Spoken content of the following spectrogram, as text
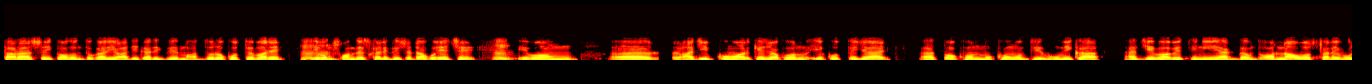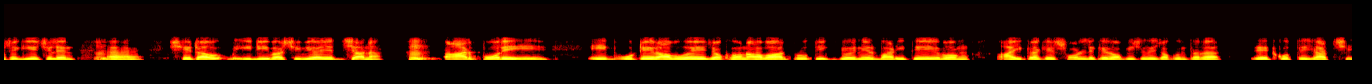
তারা সেই তদন্তকারী আধিকারিকদের মারধরও করতে পারে এবং হুম, সন্দেশখালিতে সেটা হয়েছে এবং রাজীব কুমারকে যখন এ করতে যায় তখন মুখ্যমন্ত্রীর ভূমিকা যেভাবে তিনি একদম ধর্ণা অবস্থানে বসে গিয়েছিলেন হ্যাঁ সেটাও ইডি বা সিবিআই এর জানা। তারপরে এই ভোটের আবহে যখন আবার প্রতীক জৈনের বাড়িতে এবং আইপ্যাকের সল্টলেকের অফিসে যখন তারা রেড করতে যাচ্ছে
